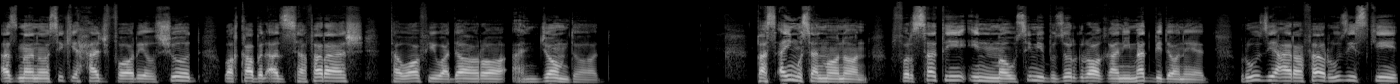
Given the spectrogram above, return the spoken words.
از مناسک حج فارغ شد و قبل از سفرش تواف وداع را انجام داد. پس ای مسلمانان فرصت این موسم بزرگ را غنیمت بدانید. روز عرفه روزی است که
